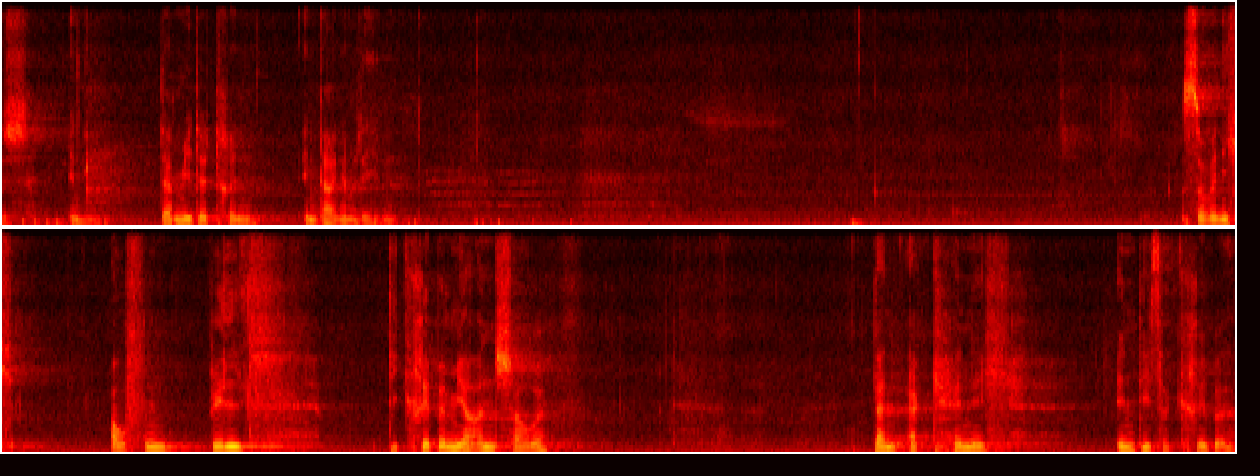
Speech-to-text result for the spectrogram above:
ist in der Mitte drin in deinem Leben. So, wenn ich auf ein Bild die Krippe mir anschaue, dann erkenne ich in dieser Krippe,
